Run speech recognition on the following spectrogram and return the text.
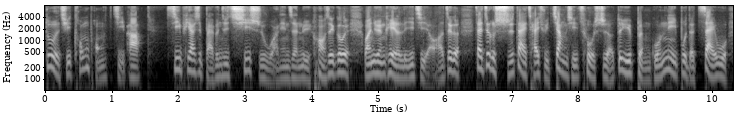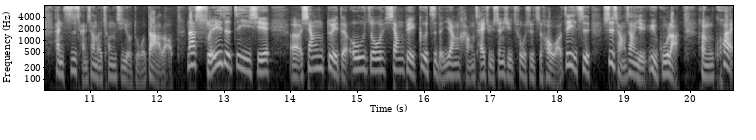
土耳其通膨几趴？CPI 是百分之七十五啊，年增率哈，所以各位完全可以理解啊，这个在这个时代采取降息措施啊，对于本国内部的债务和资产上的冲击有多大了？那随着这一些呃相对的欧洲相对各自的央行采取升息措施之后啊，这一次市场上也预估了，很快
